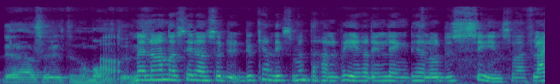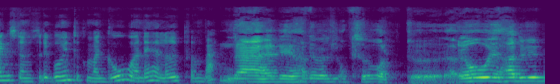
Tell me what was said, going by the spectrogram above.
det här ser inte normalt Ja, ut. men å andra sidan så du, du kan liksom inte halvera din längd heller och du syns som en flaggstång så det går ju inte att komma gående heller upp för en backe. Nej, det hade väl också varit... eh, Jo, hade vi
